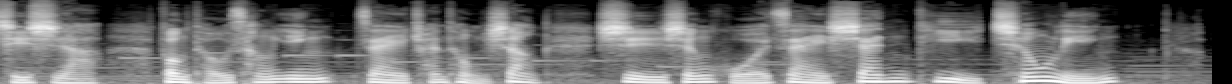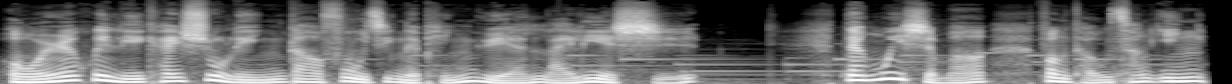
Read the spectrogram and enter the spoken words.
其实啊，凤头苍鹰在传统上是生活在山地丘陵，偶尔会离开树林到附近的平原来猎食。但为什么凤头苍鹰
